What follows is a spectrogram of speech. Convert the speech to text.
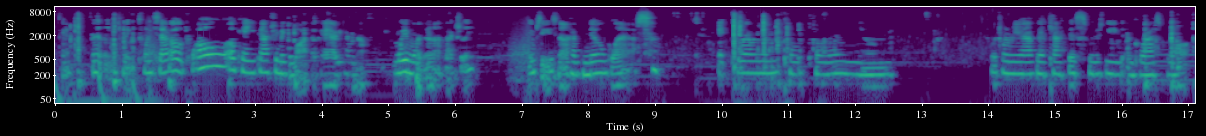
Okay, let's make 27. Oh, 12. Okay, you can actually make a lot. Okay, I already have enough. Way more than enough, actually. Oopsies, now I have no glass. terrarium, terrarium. Which one do we have? We have cactus. We just need a grass block.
